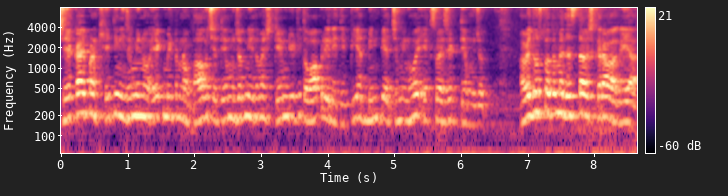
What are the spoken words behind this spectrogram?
જે કાંઈ પણ ખેતીની જમીનનો એક મીટરનો ભાવ છે તે મુજબની તમે સ્ટેમ્પ ડ્યુટી તો વાપરી લીધી, પિયત બિનપિયત જમીન હોય, એક્સ વાય ઝેડ તે મુજબ. હવે દોસ્તો, તમે દસ્તાવેજ કરાવવા ગયા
